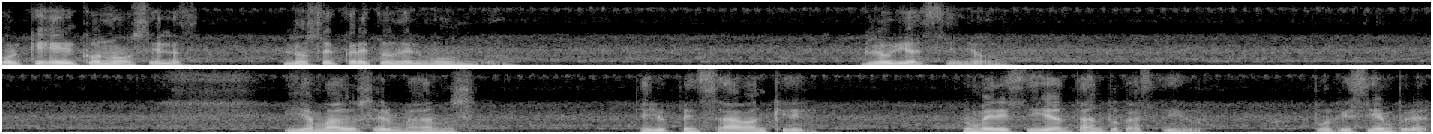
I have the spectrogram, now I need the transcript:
porque Él conoce los secretos del mundo. Gloria al Señor. Y amados hermanos, ellos pensaban que no merecían tanto castigo, porque siempre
